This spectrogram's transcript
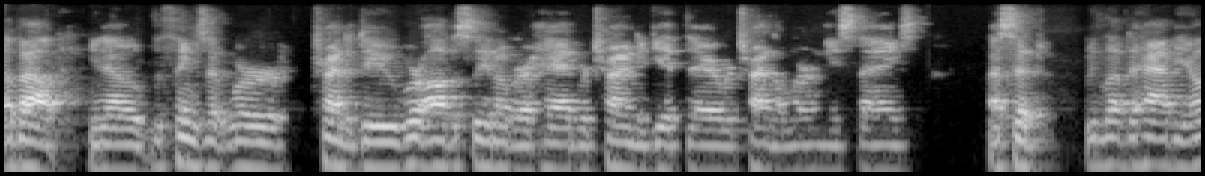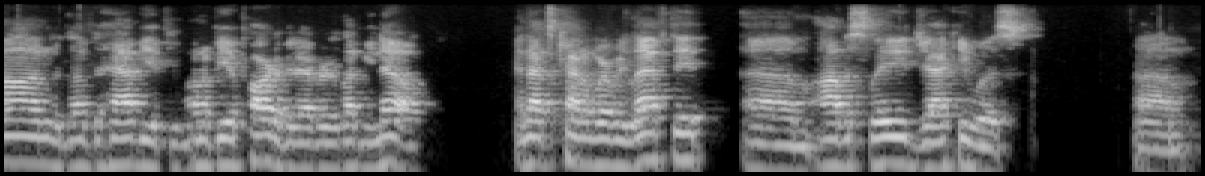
about you know the things that we're trying to do. We're obviously in over our head. We're trying to get there. We're trying to learn these things. I said, we'd love to have you on. We'd love to have you if you want to be a part of it ever. Let me know. And that's kind of where we left it. Um, obviously, Jackie was um,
